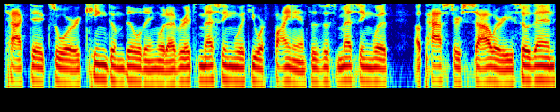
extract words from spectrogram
tactics or kingdom building, whatever. It's messing with your finances. It's messing with a pastor's salary. So then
